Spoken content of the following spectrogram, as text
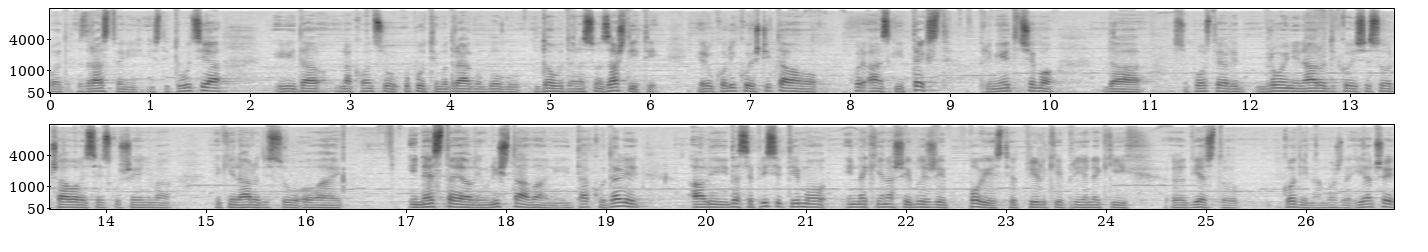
od zdravstvenih institucija, i da na koncu uputimo dragom Bogu dovu da nas on zaštiti. Jer ukoliko iščitavamo kuranski tekst, primijetit ćemo da su postojali brojni narodi koji se suočavali sa iskušenjima. Neki narodi su ovaj i nestajali, uništavani i tako dalje, ali da se prisjetimo i neke naše bliže povijesti, otprilike prije nekih e, 200 godina, možda i jače,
